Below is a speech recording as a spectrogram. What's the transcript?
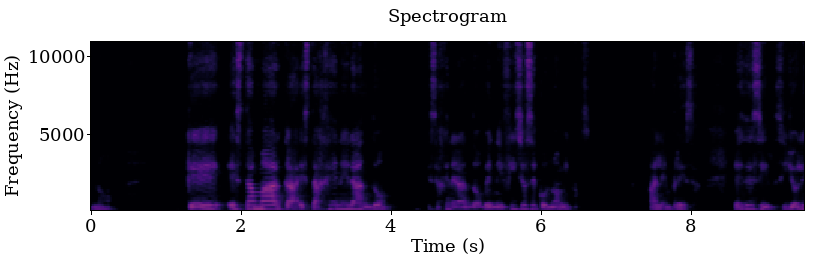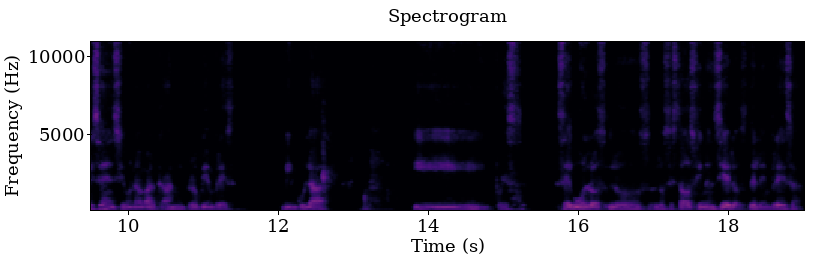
¿no? Que esta marca está generando, está generando beneficios económicos a la empresa. Es decir, si yo licencio una marca a mi propia empresa vinculada y pues según los, los, estados financieros de la empresa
